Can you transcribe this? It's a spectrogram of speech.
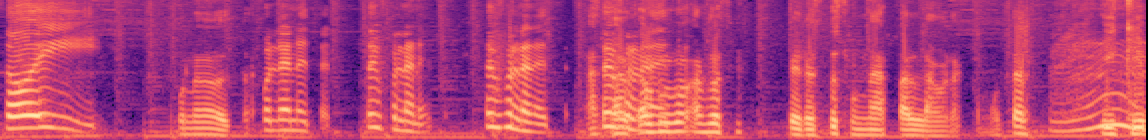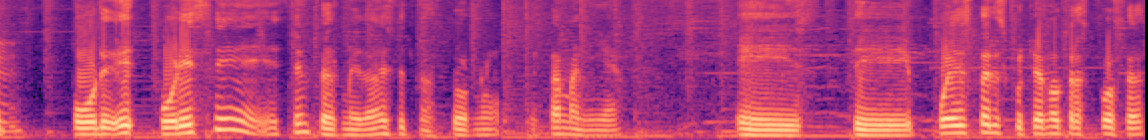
soy Tal. fulaneta, soy fulaneta, soy fulaneta, Ah, soy Algo, fulaneta. algo así. Pero esto es una palabra como tal. y que- Mm, por, e- por ese, esta enfermedad, ese trastorno, esta manía, este, puede estar escuchando otras cosas,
